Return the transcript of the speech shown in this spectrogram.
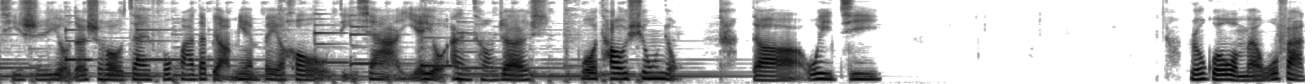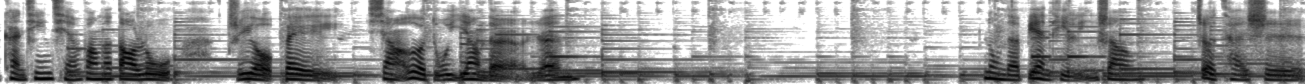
其实有的时候，在浮华的表面背后，底下也有暗藏着波涛汹涌的危机。如果我们无法看清前方的道路，只有被像恶毒一样的人弄得遍体鳞伤，这才是。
